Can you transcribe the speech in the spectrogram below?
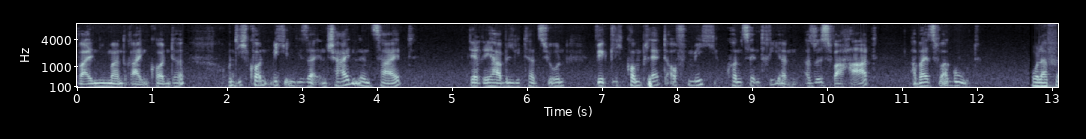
weil niemand rein konnte. Und ich konnte mich in dieser entscheidenden Zeit der Rehabilitation wirklich komplett auf mich konzentrieren. Also es war hart, aber es war gut. Olaf,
